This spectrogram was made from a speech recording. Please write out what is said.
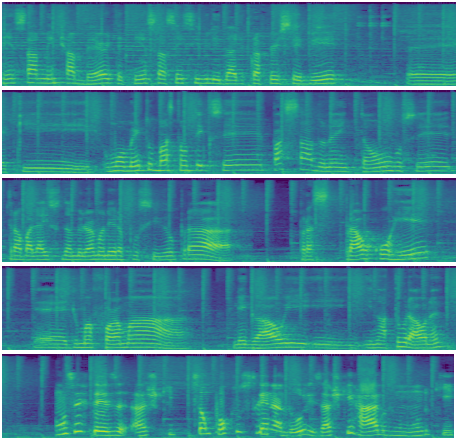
tem essa mente aberta, tem essa sensibilidade para perceber é, que o momento bastão tem que ser passado, né? Então você trabalhar isso da melhor maneira possível para ocorrer é, de uma forma legal e, e, e, natural, né? Com certeza. Acho que são poucos treinadores, acho que raros no mundo que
